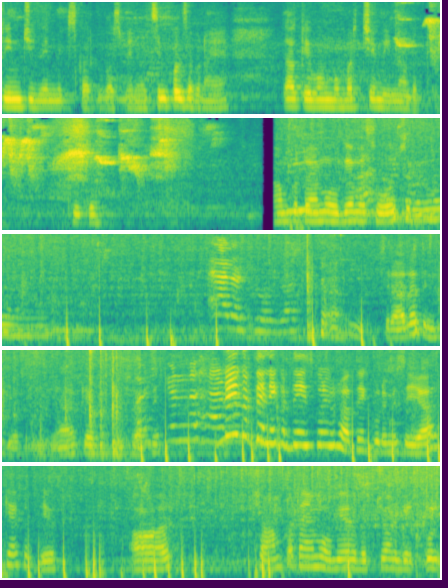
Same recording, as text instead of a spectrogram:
तीन चीज़ें मिक्स करके बस मैंने सिंपल सा बनाया है, ताकि वो मिर्चें भी ना लगे ठीक है। शाम का टाइम हो गया, मैं सोच रही हूँ। शरारत नहीं किया तुमने यार क्या करते नहीं करते नहीं करते इसको नहीं उठाते कूड़े में से यार क्या करते हो और शाम का टाइम हो गया और बच्चों ने बिल्कुल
